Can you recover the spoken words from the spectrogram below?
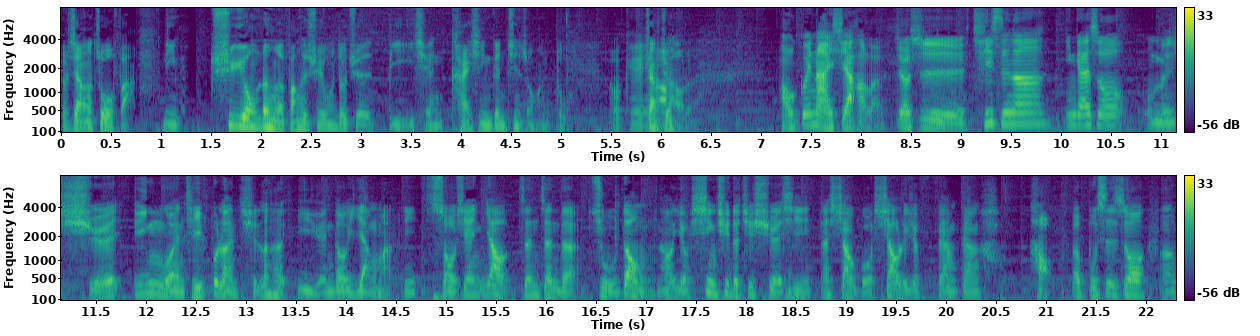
有这样的做法，你去用任何方式学文，都觉得比以前开心跟轻松很多。OK，这样就好了。好，我归纳一下好了，就是其实呢，应该说我们学英文，其实不管学任何语言都一样嘛。你首先要真正的主动，然后有兴趣的去学习，那效果效率就非常非常好，好，而不是说呃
